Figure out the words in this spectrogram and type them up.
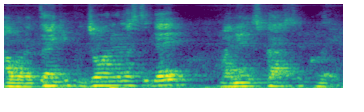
I want to thank you for joining us today. My name is Pastor Clay.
